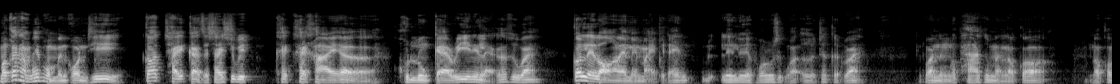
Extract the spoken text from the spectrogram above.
มันก็ทำให้ผมเป็นคนที่ ก็ใช้การจะใช้ชีวิตคล้ายๆเออคุณลุงแกรี่นี่แหละก็คือว่า ก็เลยลองอะไรใหม่ๆ ไปได้เรื่อยๆ เพราะรู้สึกว่าเออถ้าเกิดว่า วันหนึ่งเราพลาดขึ้นมาเราก็เราก็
